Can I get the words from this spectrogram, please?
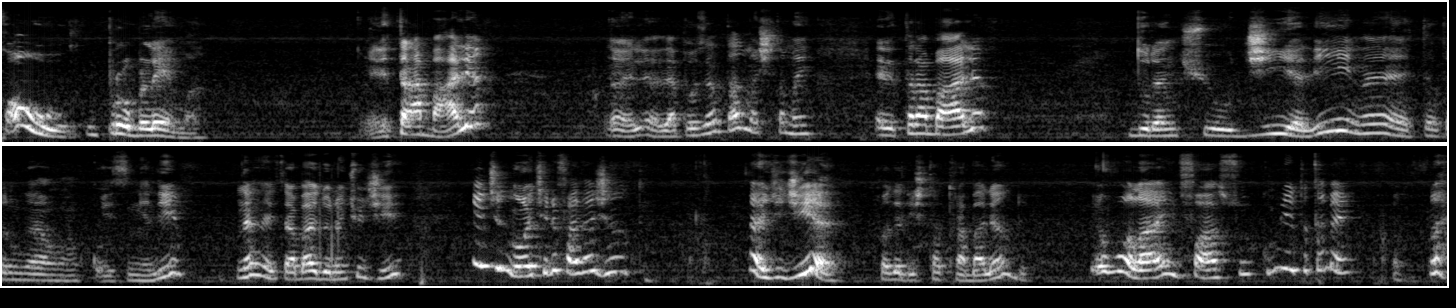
Qual o, problema? Ele trabalha, ele é aposentado, mas também ele trabalha durante o dia ali, né? Tentando ganhar uma coisinha ali, né? Ele trabalha durante o dia e de noite ele faz a janta. Aí de dia, quando ele está trabalhando, eu vou lá e faço comida também. Ué,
